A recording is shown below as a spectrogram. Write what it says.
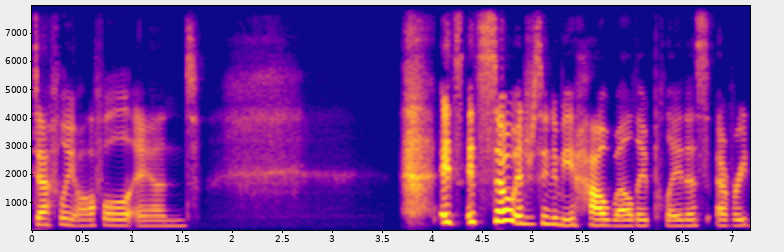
definitely awful and it's it's so interesting to me how well they play this every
